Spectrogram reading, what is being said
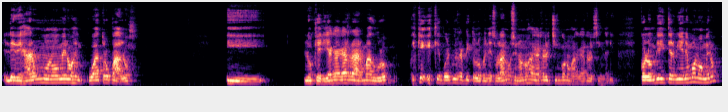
le dejaron monómeros en cuatro palos y lo querían agarrar Maduro. Es que, es que vuelvo y repito, los venezolanos, si no nos agarra el chingo, nos agarra el sin Colombia interviene monómero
